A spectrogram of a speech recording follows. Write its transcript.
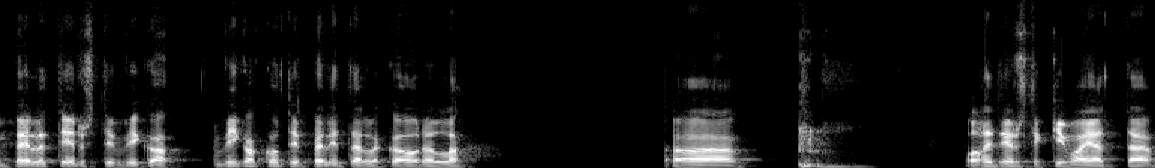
MPlle tietysti vika, vika kotipeli tällä kaudella. Uh, oli tietysti kiva jättää,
